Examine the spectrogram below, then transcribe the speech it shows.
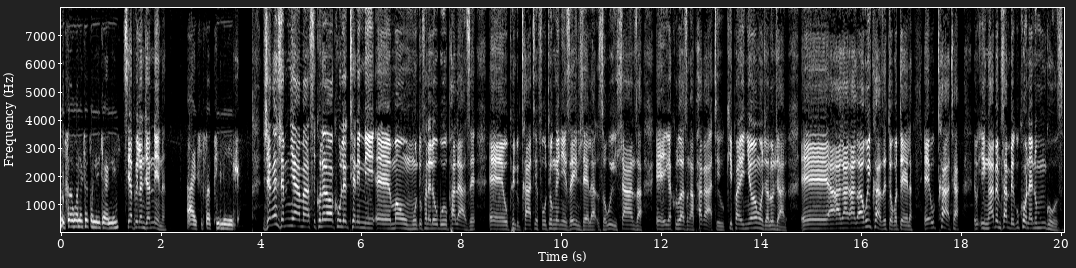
Usabona thatha njani? Siyaphila njani nina? Hayi sisaphilile. Njengendle emnyama sikholela kakhulu ekuthenini eh mawumuntu ufanele ubuye uphalaze eh uphinde uchathe futhi ungenyeze indlela zokuyihlanza eh ikakhulukazi ngaphakathi ukhipha inyongo njalo njalo. Eh akuyichaze dokotela eh uchatha ingabe mhlambe kukhona inumngozi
